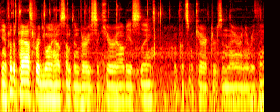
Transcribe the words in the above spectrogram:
Okay, and for the password, you want to have something very secure, obviously. I'll put some characters in there and everything.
